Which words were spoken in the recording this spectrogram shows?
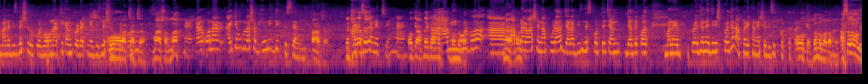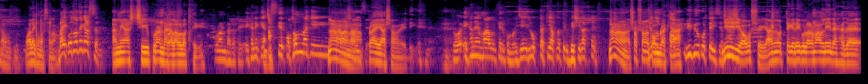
মানে বিজনেস শুরু করব ওনার চিকেন প্রোডাক্ট নিয়ে বিজনেস ও শুরু করব। আচ্ছা আচ্ছা মাশাআল্লাহ। হ্যাঁ কারণ ওনার আইটেমগুলো সব ইউনিক দেখতেছি আমি। আচ্ছা। তো ঠিক আছে? হ্যাঁ। ওকে আপনাকে অনেক আমি বলব হ্যাঁ, বলেন। আপনারাও আসেন আপুরা যারা বিজনেস করতে চান যাদের মানে প্রয়োজনীয় জিনিস প্রয়োজন আপনারা এখানে এসে ভিজিট করতে পারেন। ওকে ধন্যবাদ আপনাকে। আসসালামু আলাইকুম। ওয়ালাইকুম আসসালাম। ভাই কোথা থেকে আসছেন? আমি আসছি পুরান ঢাকা লালবাগ থেকে। পুরান ঢাকা থেকে। এখানে কি আজকে প্রথম নাকি না না না না প্রায় আসা হয় এদিকে। তো এখানে মাল কীরকম? ওই যে লোকটা কি আপনার থেকে বেশি রাখে? না না না সবসময় কম রাখে রিভিউ করতে জি জি জি অবশ্যই। আমি ওর থেকে রেগুলার মাল নিয়ে দেখা যায়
